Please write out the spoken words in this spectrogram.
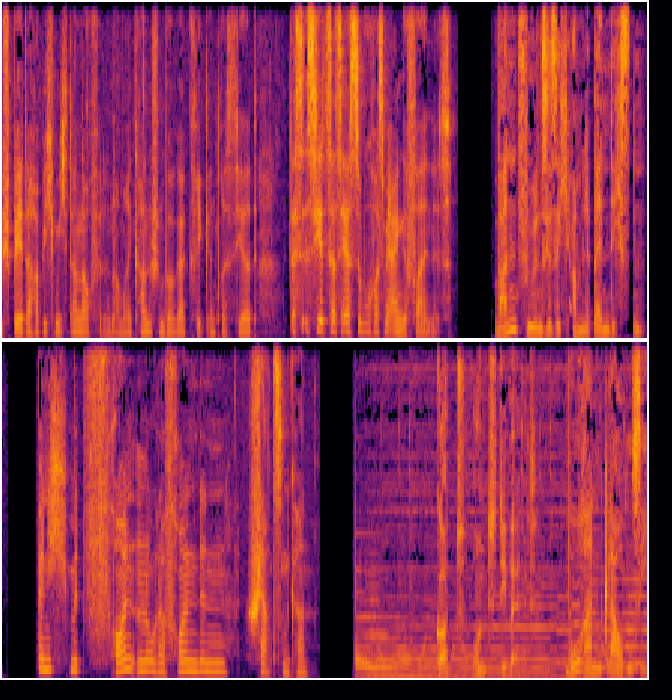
später habe ich mich dann auch für den amerikanischen Bürgerkrieg interessiert. Das ist jetzt das erste Buch, was mir eingefallen ist. Wann fühlen Sie sich am lebendigsten? Wenn ich mit Freunden oder Freundinnen scherzen kann. Gott und die Welt. Woran glauben Sie?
